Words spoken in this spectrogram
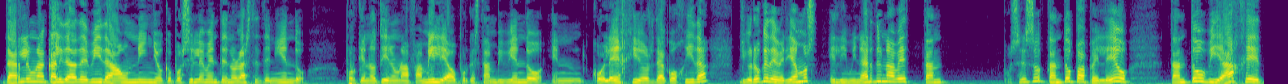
darle una calidad de vida a un niño que posiblemente no la esté teniendo porque no tiene una familia o porque están viviendo en colegios de acogida, yo creo que deberíamos eliminar de una vez tan pues eso, tanto papeleo, tanto viaje,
